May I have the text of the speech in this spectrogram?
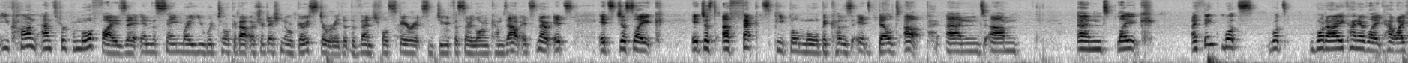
you can't anthropomorphize it in the same way you would talk about a traditional ghost story that the vengeful spirit subdued for so long comes out. It's no, it's it's just like it just affects people more because it's built up and um and like I think what's what's what I kind of like how I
